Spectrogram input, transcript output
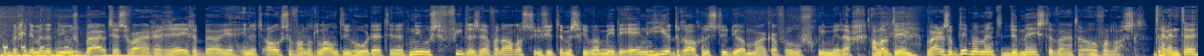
We beginnen met het nieuws buiten. Zware regenbuien in het oosten van het land. U hoorde het in het nieuws. Files en van alles. U zit er misschien wel middenin. Hier droog in de studio, Marco Verhoef. Goedemiddag. Hallo Tim. Waar is op dit moment de meeste wateroverlast? Drenthe,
